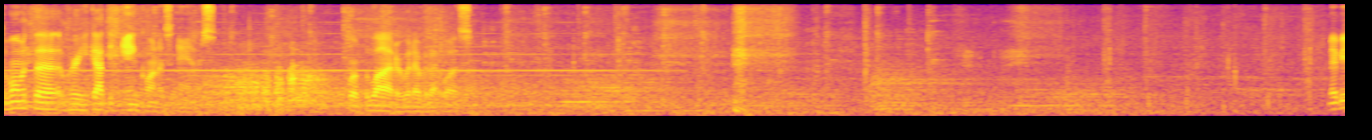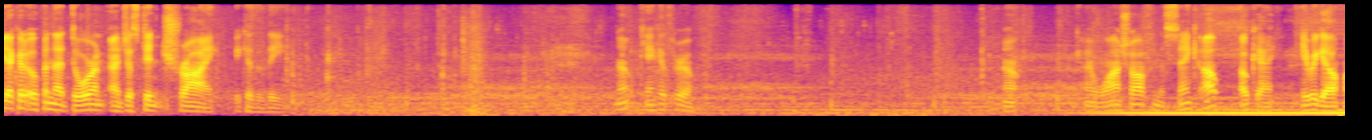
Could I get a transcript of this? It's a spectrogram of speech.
The one with the where he got the ink on his hands. Or blood, or whatever that was. Maybe I could open that door and I just didn't try because of the... No, can't get through. No. Can I wash off in the sink? Oh, okay. Here we go.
